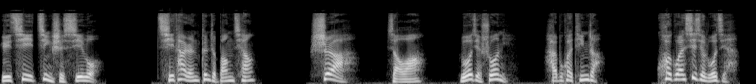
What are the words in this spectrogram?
语气尽是奚落，其他人跟着帮腔。是啊，小王，罗姐说你还不快听着，快过来谢谢罗姐。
